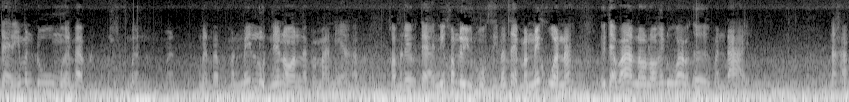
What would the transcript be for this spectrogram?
แต่อันนี้มันดูเหมือนแบบเหมือนเหมือนเหมือนแบบมันไม่หลุดแน่นอนอะไรประมาณนี้นะครับความเร็วแต่อันนี้ความเร็วอยู่หกสิบแต่มันไม่ควรนะแต่ว่าเราลองให้ดูว่าเออมันได้นะครับ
